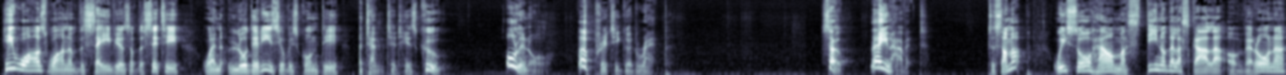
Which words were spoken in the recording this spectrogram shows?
he was one of the saviors of the city when Lodorisio Visconti attempted his coup. All in all, a pretty good rep. So, there you have it. To sum up, we saw how Mastino della Scala of Verona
